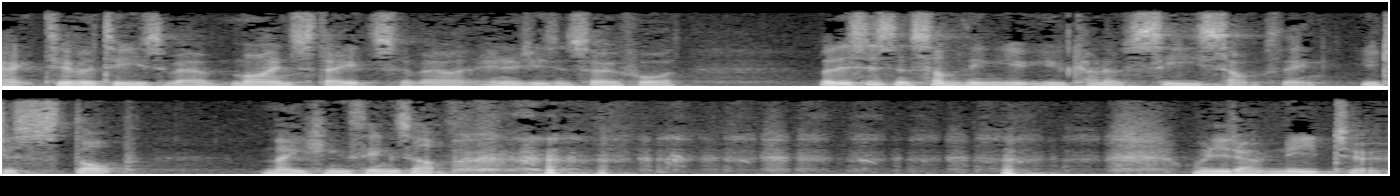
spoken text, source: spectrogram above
activities, of our mind states, of our energies, and so forth. But this isn't something you, you kind of see something. You just stop making things up when you don't need to.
